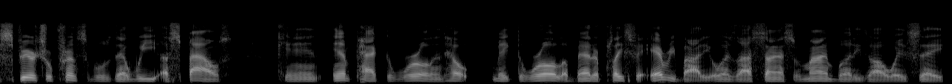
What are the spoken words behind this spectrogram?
spiritual principles that we espouse can impact the world and help make the world a better place for everybody, or as our science of mind buddies always say,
